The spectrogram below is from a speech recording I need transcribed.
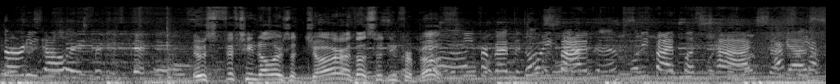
thirty dollars for these pickles. It was $15 a jar? I thought it was 15 for both. Fifteen for both, but 25, 25 plus tax, I guess,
